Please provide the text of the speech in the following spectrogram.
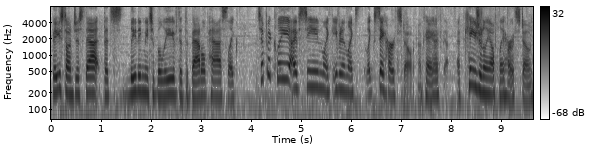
based on just that, that's leading me to believe that the battle pass, like typically I've seen like even in like like say Hearthstone. Okay, I've, occasionally I'll play Hearthstone.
